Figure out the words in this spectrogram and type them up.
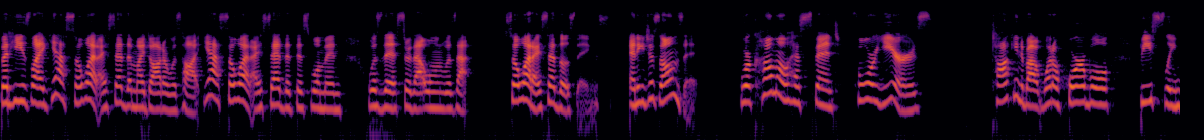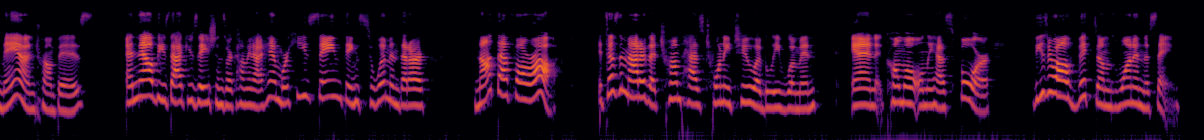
But he's like, yeah, so what? I said that my daughter was hot. Yeah, so what? I said that this woman was this or that woman was that. So what? I said those things. And he just owns it. Where Cuomo has spent four years talking about what a horrible, beastly man Trump is and now these accusations are coming at him where he's saying things to women that are not that far off. It doesn't matter that Trump has 22, I believe, women and Cuomo only has four. These are all victims, one and the same.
